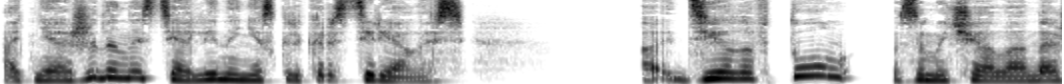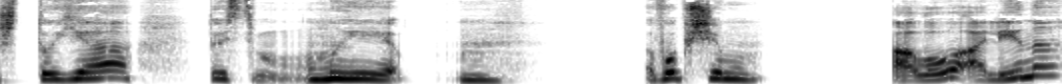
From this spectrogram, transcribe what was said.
От неожиданности Алина несколько растерялась. «А «Дело в том, — замычала она, — что я... То есть мы... В общем... Алло, Алина?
